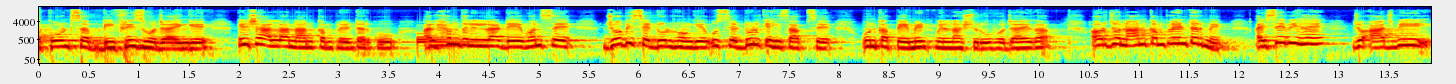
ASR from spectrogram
अकाउंट सब डिफ्रीज हो जाएँगे इंशाअल्लाह नॉन कंप्लेंटर को अल्हम्दुलिल्लाह डे वन से जो भी शेड्यूल होंगे उस शेड्यूल के हिसाब से उनका पेमेंट मिलना शुरू हो जाएगा। और जो नॉन कंप्लेंटर में ऐसे भी हैं जो आज भी आ,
